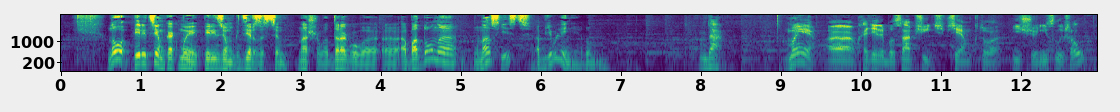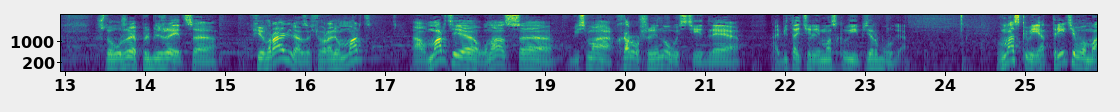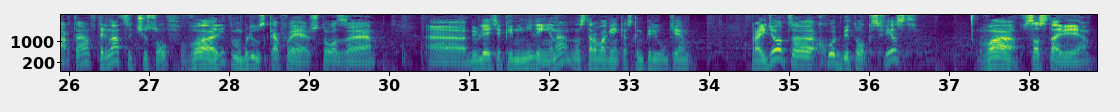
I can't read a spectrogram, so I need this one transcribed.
Но перед тем, как мы перейдем к дерзостям нашего дорогого э, Абадона, у нас есть объявление, я думаю. Да. Мы э, хотели бы сообщить всем, кто еще не слышал, что уже приближается февраль, а за февралем март. А в марте у нас э, весьма хорошие новости для обитателей Москвы и Петербурга. В Москве 3 марта в 13 часов в Ритм Блюз кафе, что за э, библиотекой имени Ленина на Старовагенковском переулке, пройдет э, Хобби Токс Фест в составе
